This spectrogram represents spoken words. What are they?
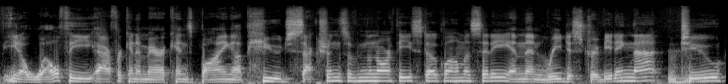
you know, wealthy African Americans buying up huge sections of the northeast Oklahoma City and then redistributing that mm-hmm. to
